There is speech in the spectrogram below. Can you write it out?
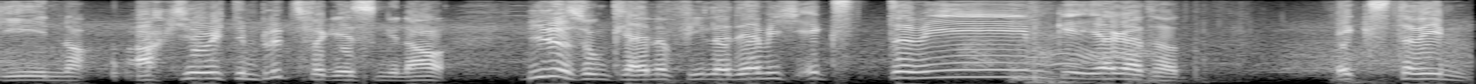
Genau. Ach, hier habe ich den Blitz vergessen, genau. Wieder so ein kleiner Fehler, der mich extrem geärgert hat. Extrem.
